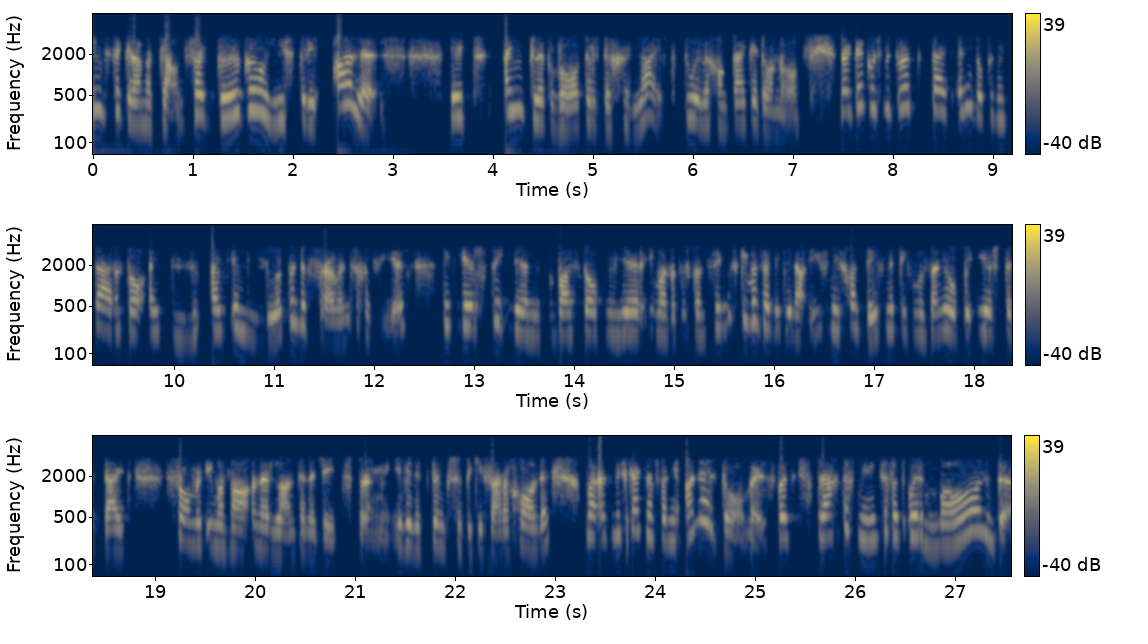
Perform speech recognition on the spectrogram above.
Instagram account, sy Google history, alles het eintlik waterde gelyk toe hulle gaan kyk daarna. Nou ek dink ons moet ook kyk in die dokumentêr daar uit uit in lopende vrouens gewees. Die eerste een was dalk meer iemand wat ons kan sê miskien was hy bietjie naïef, mens gaan definitief mos dan nie op 'n eerste date saam met iemand na 'n ander land in 'n jet spring nie. Jy weet dit klink so bietjie verregaande, maar as mens kyk na van die ander dames, was regtig mense wat oor maande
